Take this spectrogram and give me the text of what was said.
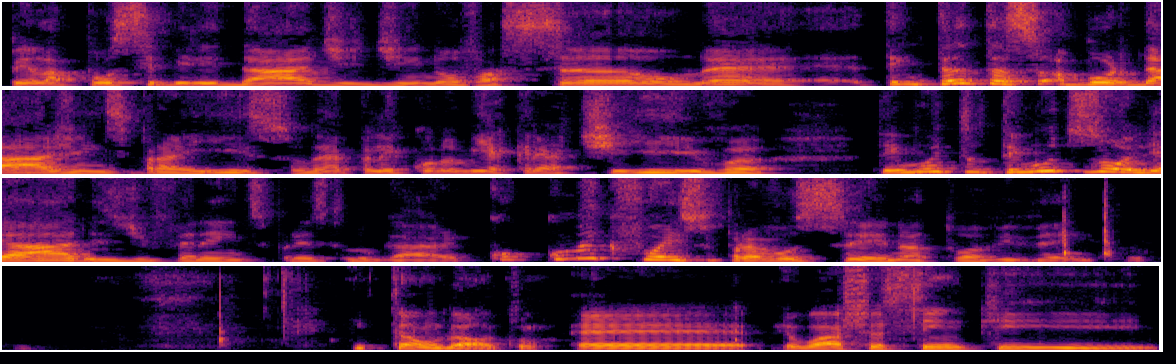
pela possibilidade de inovação, né? Tem tantas abordagens para isso, né? Pela economia criativa, tem, muito, tem muitos olhares diferentes para esse lugar. Como é que foi isso para você na tua vivência? Então, Dalton, é, eu acho assim que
